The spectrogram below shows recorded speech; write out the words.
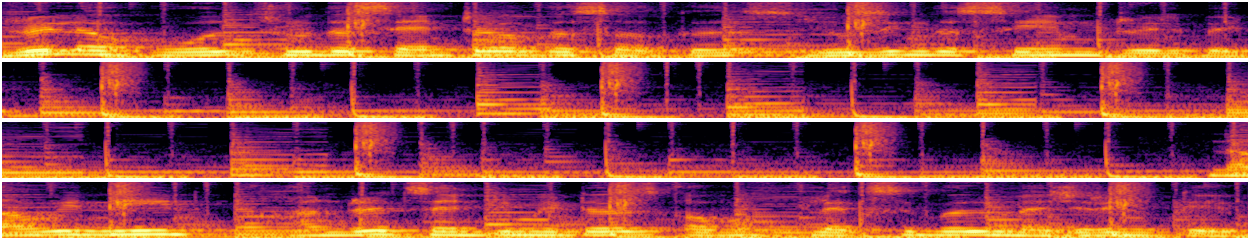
Drill a hole through the center of the circles using the same drill bit. Now we need 100 centimeters of a flexible measuring tape.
